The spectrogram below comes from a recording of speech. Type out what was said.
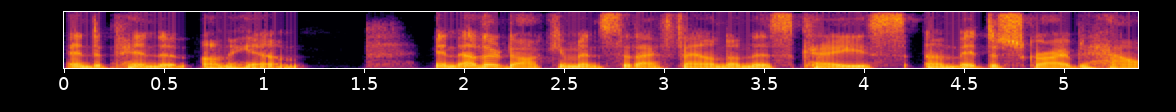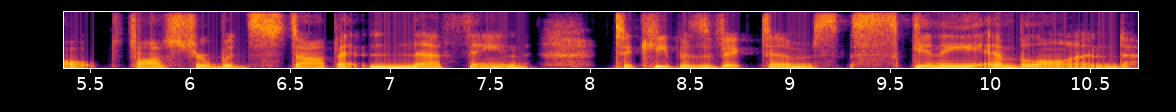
and dependent on him. In other documents that I found on this case, um, it described how Foster would stop at nothing to keep his victims skinny and blonde,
